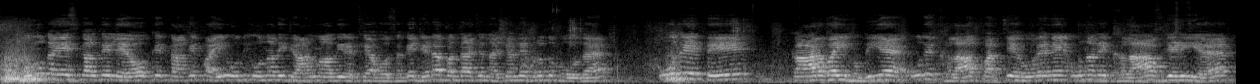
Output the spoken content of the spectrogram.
ਉਹਨੂੰ ਤਾਂ ਇਸ ਗੱਲ ਤੇ ਲਿਆਓ ਕਿ ਤਾਂ ਕਿ ਭਾਈ ਉਹਦੀ, ਉਹਨਾਂ ਦੀ ਜਾਨ ਮਾਲ ਦੀ ਰੱਖਿਆ ਹੋ ਸਕੇ। ਜਿਹੜਾ ਬੰਦਾ ਅੱਜ ਨਸ਼ਿਆਂ ਦੇ ਵਿਰੁੱਧ ਬੋਲਦਾ ਹੈ, ਉਹਦੇ ਤੇ ਕਾਰਵਾਈ ਹੁੰਦੀ ਹੈ, ਉਹਦੇ ਖਿਲਾਫ ਪਰਚੇ ਹੋ ਰਹੇ ਨੇ, ਉਹਨਾਂ ਦੇ ਖਿਲਾਫ ਜਿਹੜੀ ਹੈ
